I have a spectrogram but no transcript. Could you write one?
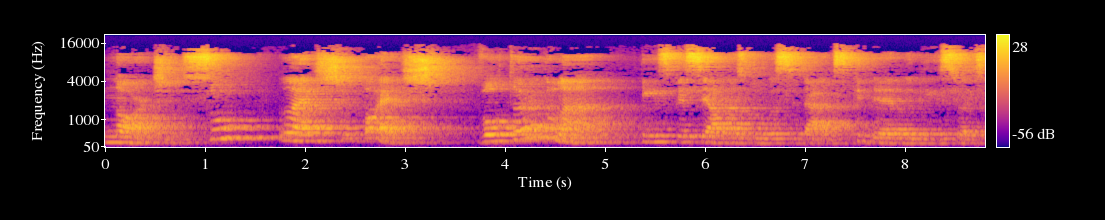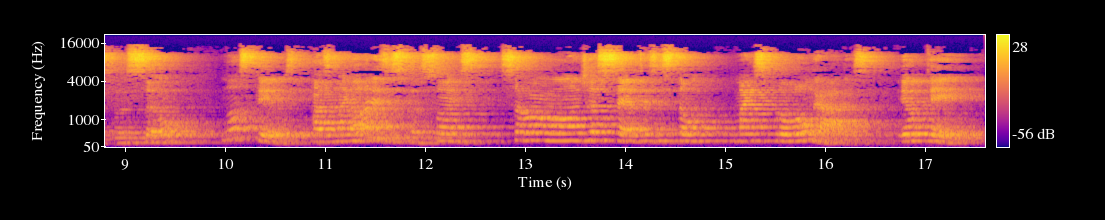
Norte, sul, leste, oeste. Voltando lá, em especial nas duas cidades que deram início à expansão, nós temos as maiores expansões são onde as setas estão mais prolongadas. Eu tenho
